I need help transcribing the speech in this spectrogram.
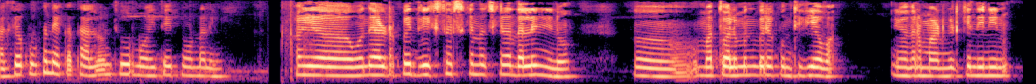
ಅದಕ್ಕೆ ಕೂತ್ಕೊಂಡು ಯಾಕತ್ತೆ ಅಲ್ಲೊಂಚೂರು ನೋಯ್ತೈತೆ ನೋಡ ನನಗೆ. ಅಯ್ಯೋ, ಒಂದು ಎರಡು ರೂಪಾಯಿ ದ್ವಿಕ್ಸ್ ಹಚ್ಕೊಳ್ಳೋದಲ್ಲ ನೀನು. ಮತ್ತು ಅಲ್ಲಿ ಮುಂದೆ ಬರೀ ಕುಂತಿದ್ಯವ ಏನಾದ್ರು ಮಾಡಿಬಿಡ್ತೀನಿ ನೀನು?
